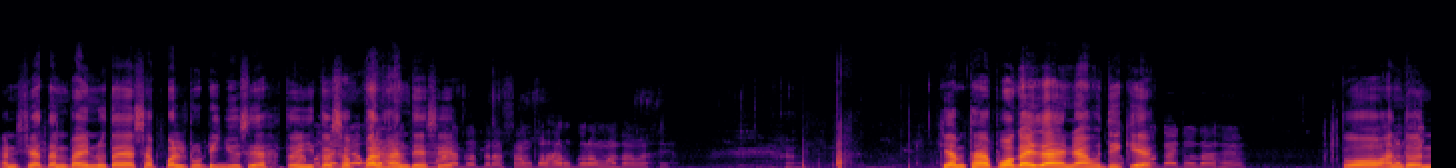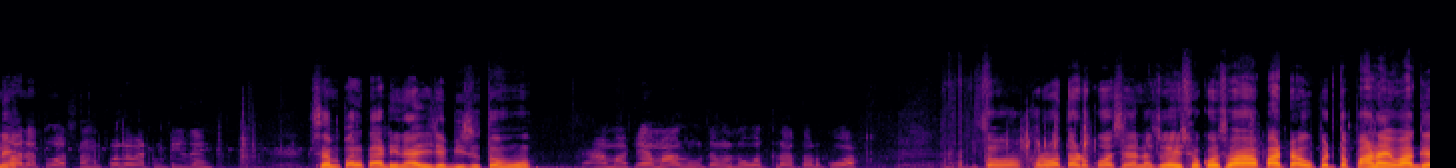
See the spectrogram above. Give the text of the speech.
અને ચેતનભાઈનું ત્યાં ચપ્પલ તૂટી ગયું છે તો એ તો ચપ્પલ હાંધે છે. કેમ થા? પોગાઈ જાય ને સુધી કે? તો વાંધો નહીં. સંપલ કાઢીને આવી જાય. બીજું તો હું? તો ખરો તડકો છે ને જોઈ શકો છો આ પાટા ઉપર તો પાણા વાગે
